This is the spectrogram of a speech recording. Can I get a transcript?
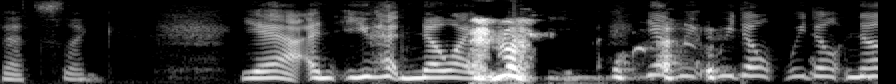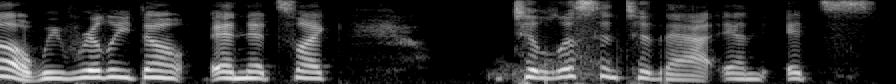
That's like Yeah, and you had no idea. yeah, we, we don't we don't know. We really don't. And it's like to listen to that and it's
